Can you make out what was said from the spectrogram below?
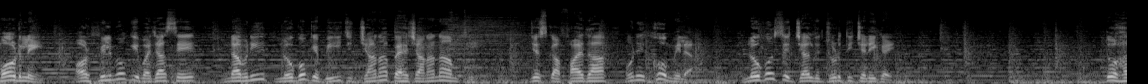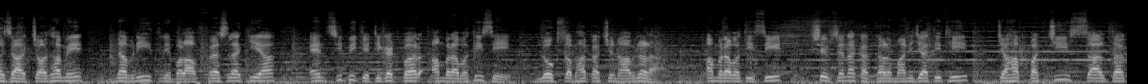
मॉडलिंग और फ़िल्मों की वजह से नवनीत लोगों के बीच जाना पहचाना नाम थी। जिसका फ़ायदा उन्हें खूब मिला। लोगों से जल्द जुड़ती चली गई। 2014 में नवनीत ने बड़ा फैसला किया। एनसीपी के टिकट पर अमरावती से लोकसभा का चुनाव लड़ा। अमरावती सीट शिवसेना का गढ़ मानी जाती थी, जहाँ 25 साल तक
